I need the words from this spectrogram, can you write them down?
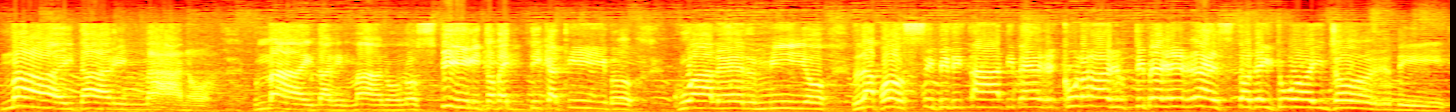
mai dare in mano, mai dare in mano uno spirito vendicativo qual è il mio, la possibilità di percularti per il resto dei tuoi giorni.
